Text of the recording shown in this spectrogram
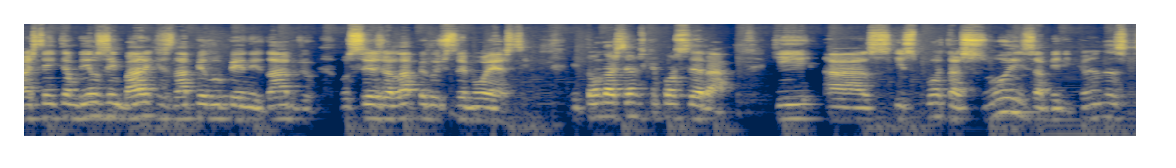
mas tem também os embarques lá pelo PNW, ou seja, lá pelo extremo oeste. Então nós temos que considerar que as exportações americanas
